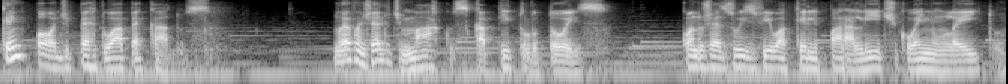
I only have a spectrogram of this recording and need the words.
Quem pode perdoar pecados? No Evangelho de Marcos, capítulo 2, quando Jesus viu aquele paralítico em um leito,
